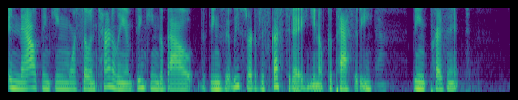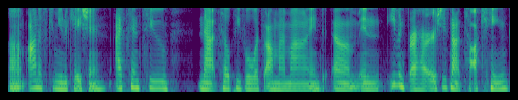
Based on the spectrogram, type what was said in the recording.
and now thinking more so internally, I'm thinking about the things that we've sort of discussed today. You know, capacity, yeah. being present, um, honest communication. I tend to not tell people what's on my mind. Um, and even for her, she's not talking,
